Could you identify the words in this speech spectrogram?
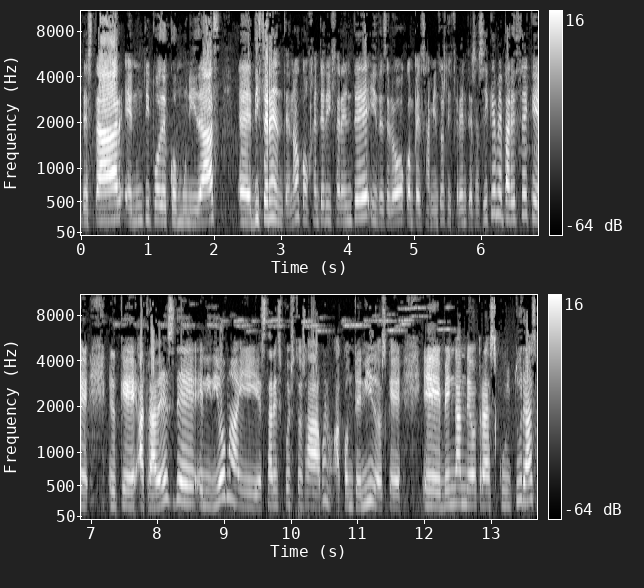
de estar en un tipo de comunidad seguridad eh, diferente, ¿no? con gente diferente y desde luego con pensamientos diferentes. Así que me parece que el que a través del idioma y estar expuestos a, bueno, a contenidos que eh, vengan de otras culturas,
